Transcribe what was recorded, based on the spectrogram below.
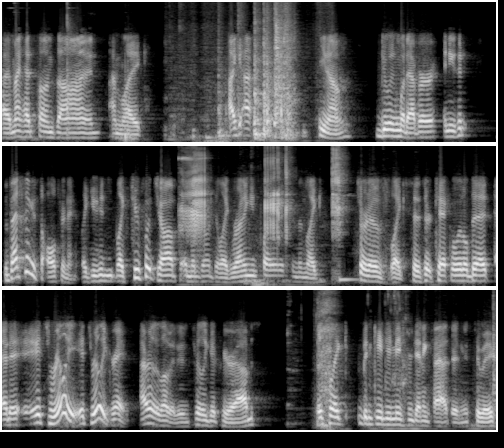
I have my headphones on. I'm like, I, I you know, doing whatever, and you can. The best thing is to alternate. Like you can like two foot jump and then go into like running in place, and then like sort of like scissor kick a little bit, and it, it's really it's really great. I really love it. It's really good for your abs. It's like been keeping me from getting fat during these two weeks.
